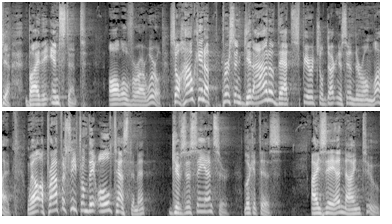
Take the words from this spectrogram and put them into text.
Yeah, by the instant all over our world. So, how can a person get out of that spiritual darkness in their own life? Well, a prophecy from the Old Testament gives us the answer. Look at this Isaiah 9 2.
